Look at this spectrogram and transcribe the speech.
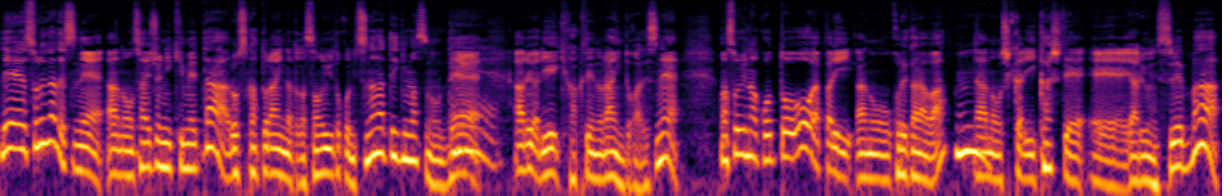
で、それがですね、あの、最初に決めたロスカットラインだとかそういうところにつながっていきますので、えー、あるいは利益確定のラインとかですね、まあそういうようなことをやっぱり、あの、これからは、うん、あの、しっかり活かして、えー、やるようにすれば、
